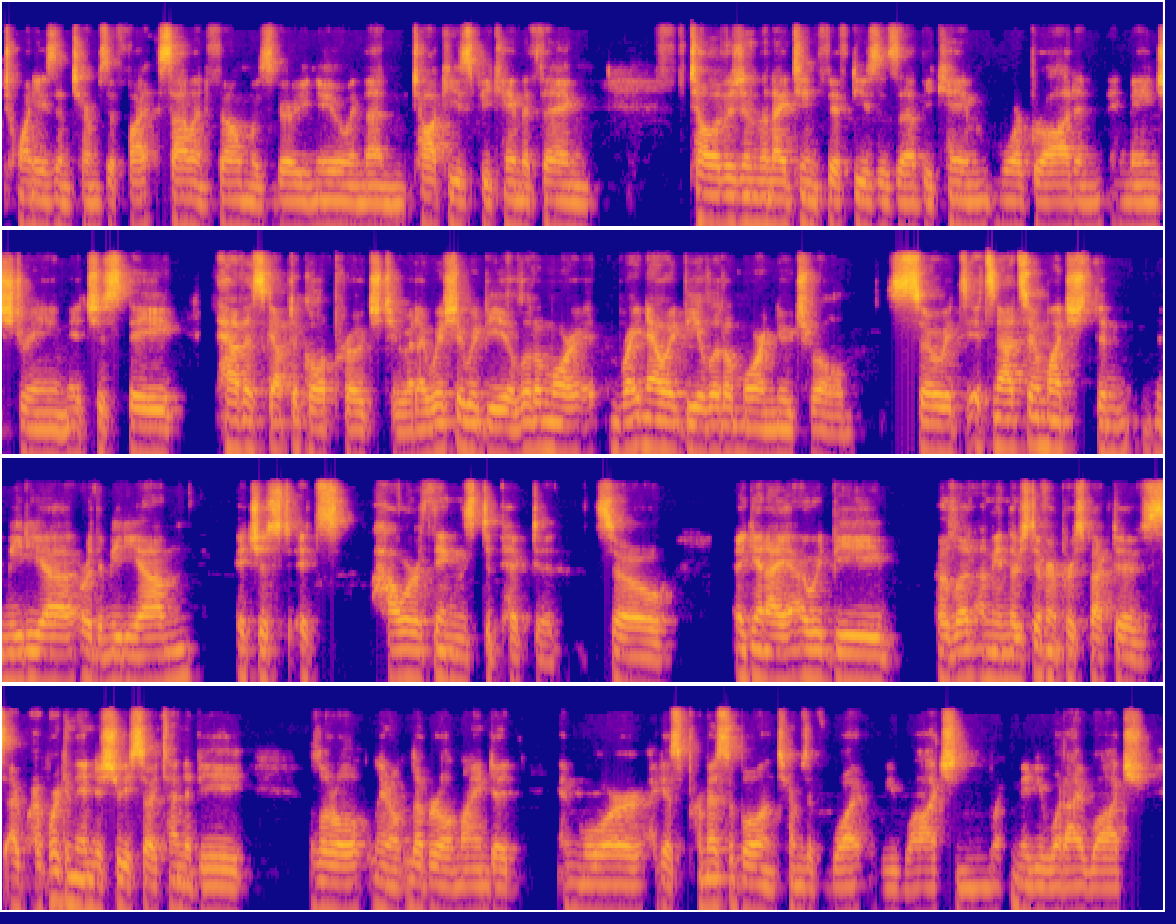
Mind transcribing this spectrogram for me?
1920s in terms of fi- silent film was very new, and then talkies became a thing. Television in the 1950s as that became more broad and, and mainstream. It just they have a skeptical approach to it. I wish it would be a little more. Right now, it'd be a little more neutral so it's it's not so much the, the media or the medium it's just it's how are things depicted so again i, I would be i mean there's different perspectives I, I, work in the industry so i tend to be little you know liberal minded and more i guess permissible in terms of what we watch and what, maybe what i watch.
